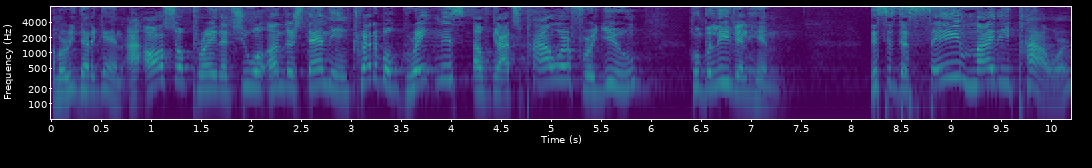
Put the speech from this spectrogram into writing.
I'm gonna read that again. I also pray that you will understand the incredible greatness of God's power for you who believe in Him. This is the same mighty power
